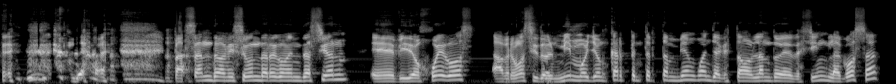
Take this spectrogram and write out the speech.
Pasando a mi segunda recomendación, eh, videojuegos. A propósito, el mismo John Carpenter también, Juan, ya que estamos hablando de The Thing, la cosa.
